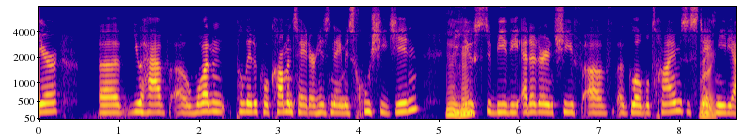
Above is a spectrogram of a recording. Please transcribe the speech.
year uh, you have uh, one political commentator his name is hu xijin Mhm. He used to be the editor in chief of uh, Global Times, a state Right. media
